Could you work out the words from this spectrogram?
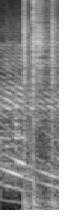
Yeah.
